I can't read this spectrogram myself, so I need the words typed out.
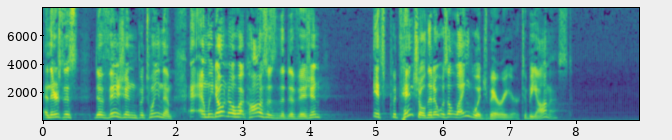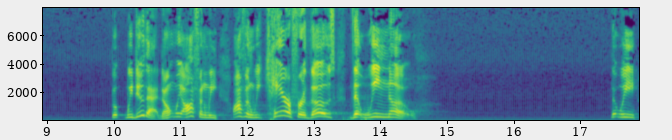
And there's this division between them. And we don't know what causes the division. It's potential that it was a language barrier, to be honest. But we do that, don't we? Often we often we care for those that we know. That we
